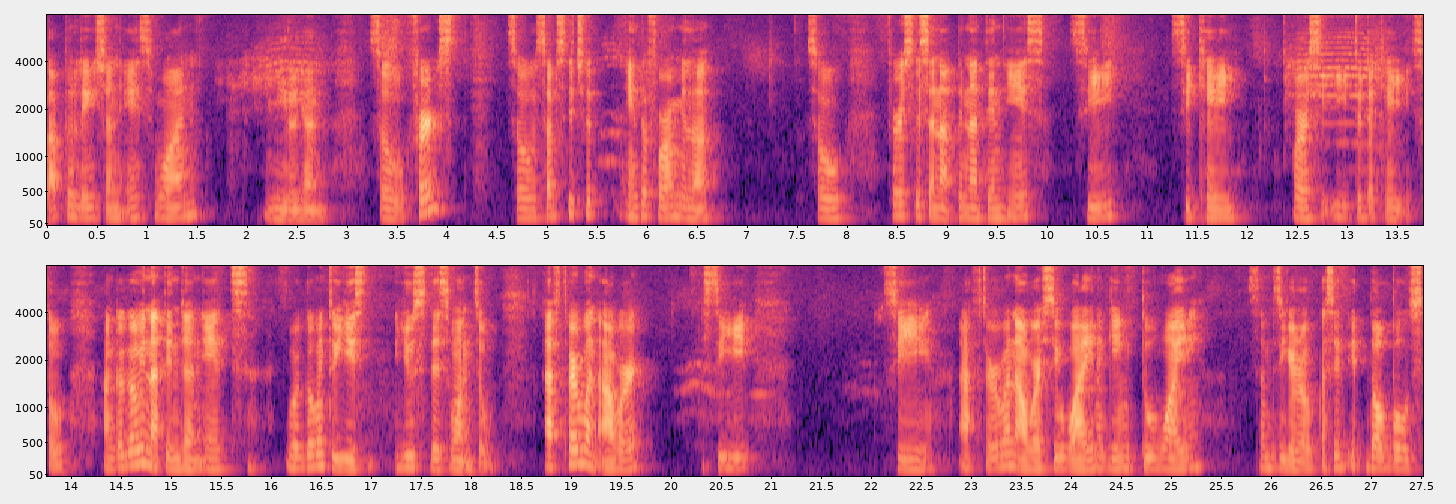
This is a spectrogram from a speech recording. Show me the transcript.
population is 1 million. So first, so substitute in the formula. So first is hanapin natin is C, CK or CE to the K. So ang gagawin natin dyan it's we're going to use use this one. So after one hour, C C after one hour, si Y naging 2Y sub 0 kasi it doubles.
